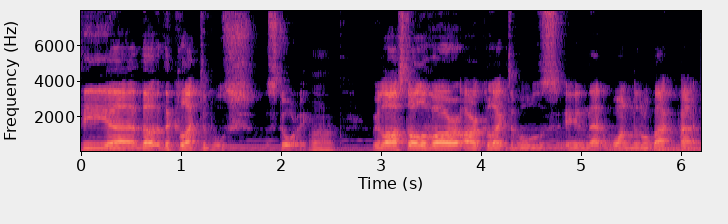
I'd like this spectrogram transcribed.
the uh, the, the collectibles story. Mhm. We lost all of our, our collectibles in that one little backpack,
